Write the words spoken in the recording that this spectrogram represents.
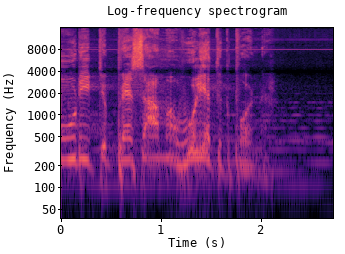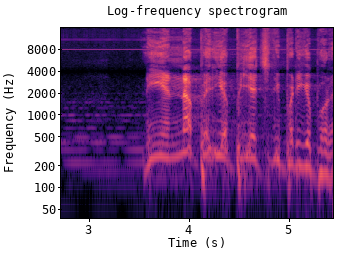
மூடிட்டு பேசாம ஊழியத்துக்கு போன நீ என்ன பெரிய பிஹெச்டி படிக்க போற?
